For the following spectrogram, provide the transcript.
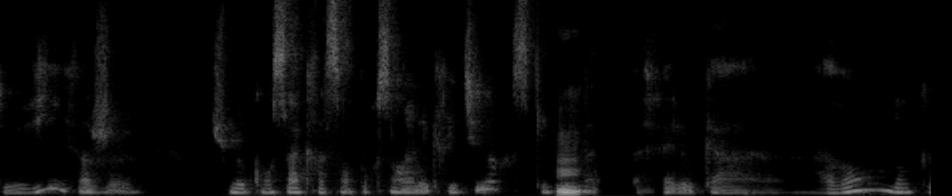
de vie. Enfin, je, me consacre à 100% à l'écriture, ce qui n'était mmh. pas tout à fait le cas avant. Donc,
